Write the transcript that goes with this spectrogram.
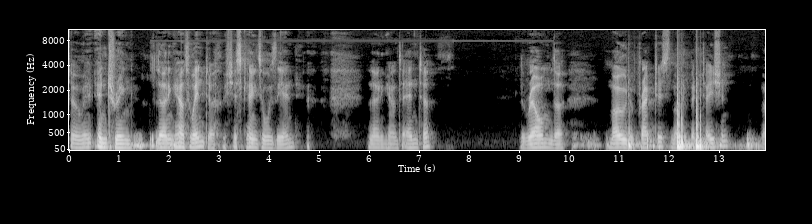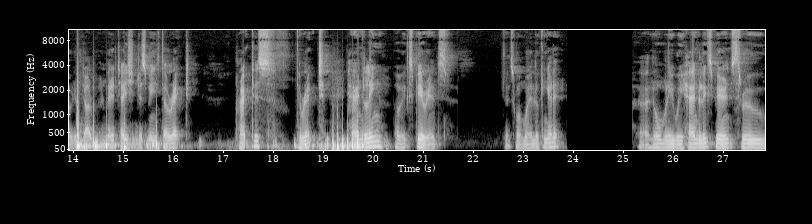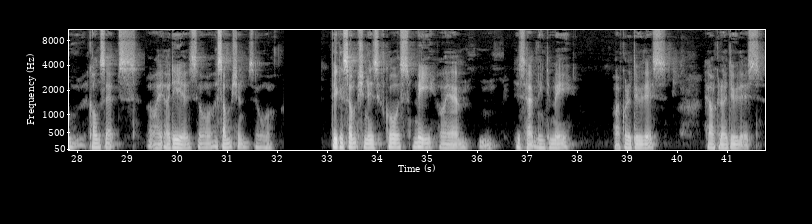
So entering, learning how to enter. We're just going towards the end. learning how to enter the realm, the mode of practice, the mode of meditation. Mode of di- and meditation just means direct practice, direct handling of experience. That's one way of looking at it. Uh, normally, we handle experience through concepts, ideas, or assumptions. Or big assumption is, of course, me. I am. Mm. This is happening to me. I've got to do this. How can I do this?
